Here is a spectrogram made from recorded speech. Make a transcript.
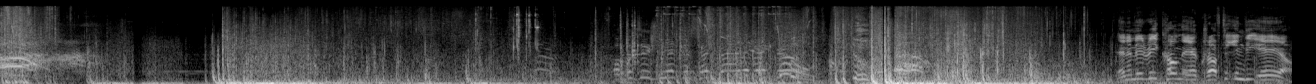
Ah! Enemy recon aircraft in the air.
